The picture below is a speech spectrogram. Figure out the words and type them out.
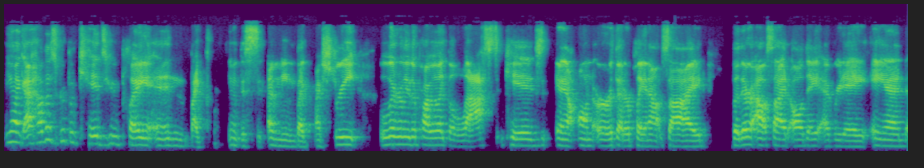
yeah, like I have this group of kids who play in like you know this. I mean, like my street. Literally, they're probably like the last kids on earth that are playing outside, but they're outside all day, every day. And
